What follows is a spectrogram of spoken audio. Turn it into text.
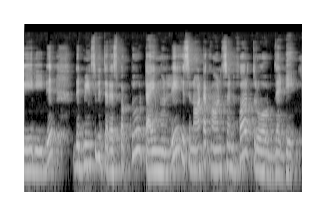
varied. That means with respect to time only is not a constant for throughout the day.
